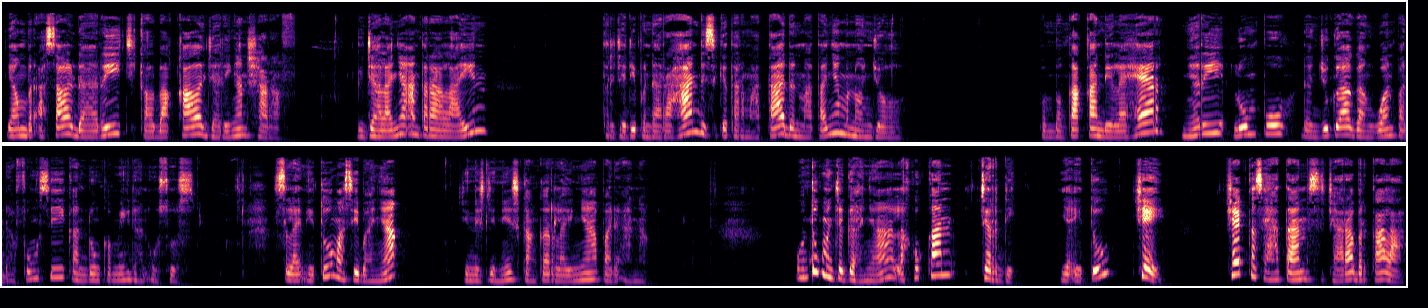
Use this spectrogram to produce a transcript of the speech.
yang berasal dari cikal bakal jaringan syaraf. Gejalanya antara lain terjadi pendarahan di sekitar mata dan matanya menonjol. Pembengkakan di leher, nyeri, lumpuh, dan juga gangguan pada fungsi kandung kemih dan usus. Selain itu masih banyak jenis-jenis kanker lainnya pada anak. Untuk mencegahnya, lakukan cerdik, yaitu C. Cek kesehatan secara berkala.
